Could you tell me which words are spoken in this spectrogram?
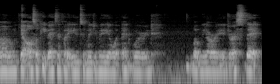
Um, y'all also keep asking for the 82 major video with Edward, but we already addressed that.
